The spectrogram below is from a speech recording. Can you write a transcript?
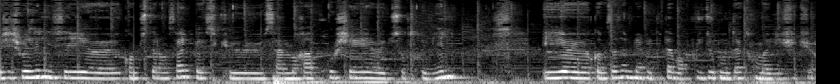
J'ai choisi le lycée Campus Talensac parce que ça me rapprochait du centre-ville et comme ça, ça me permettait d'avoir plus de contacts pour ma vie future.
